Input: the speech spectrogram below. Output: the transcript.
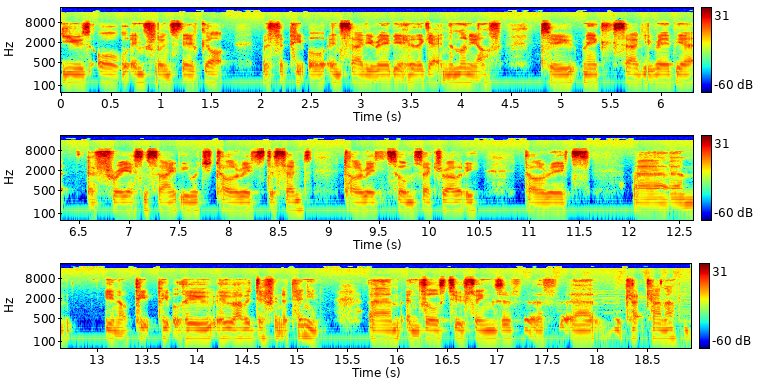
use all influence they've got with the people in Saudi Arabia who they're getting the money off to make Saudi Arabia a freer society which tolerates dissent, tolerates homosexuality, tolerates um, you know pe- people who, who have a different opinion, um, and those two things have, have uh, can happen.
